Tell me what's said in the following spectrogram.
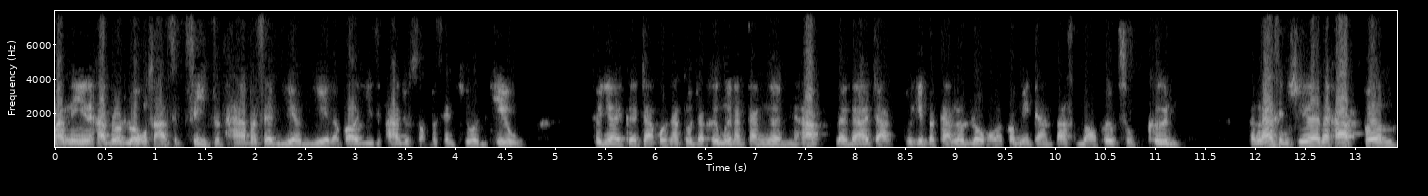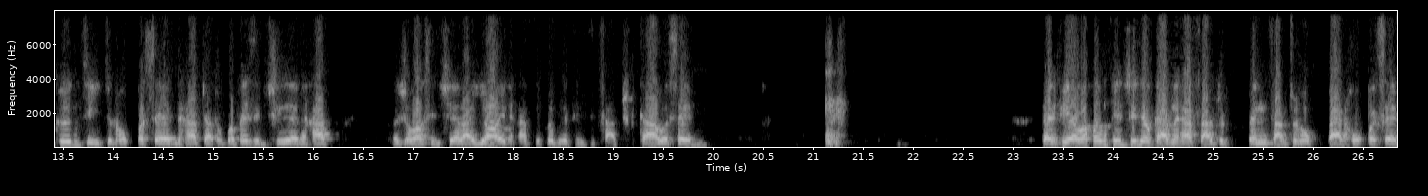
มาสนี้นะครับ ลดลง 34.5%เยียร์เยียแล้วก็ 25.2% Q on Q ส่วนใหญ่เกิดจากผลกระทบจากเครื่องมือทางการเงินนะครับรายได้จากธุรกิจประกันลดลง แล้วก็มีการตั้งสำรองเพิ่มสูงขึ้น ทางด้านสินเชื่อนะครับ เพิ่มขึ้น 4.6%นะครับจากทุกประเภทสินเชื่อนะครับโดยเฉพาะสินเชื่อรายย่อยนะครับ ที่เพิ่มขึ้นถึง 13.9%แต่ NPL ก็เพิ่มขึ้นเช่นเดียวกันนะครับ3เป็น 3.686%น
